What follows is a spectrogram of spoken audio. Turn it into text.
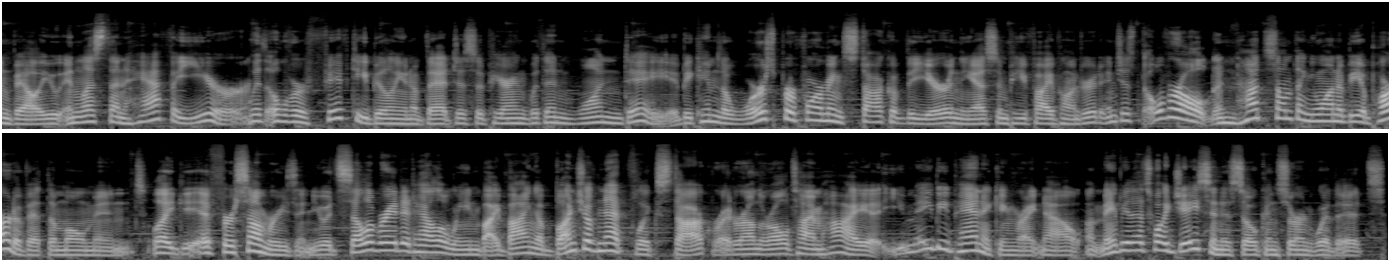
in value in less than half a year, with over 50 billion of that disappearing within one day. It became the worst performing stock of the year in the S&P 500, and just overall not something you want to be a part of at the moment. Like, if for some reason you had celebrated Halloween by buying a bunch of Netflix stock right around their all-time high, you may be panicking right now. Maybe that's why Jason is so concerned with it.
